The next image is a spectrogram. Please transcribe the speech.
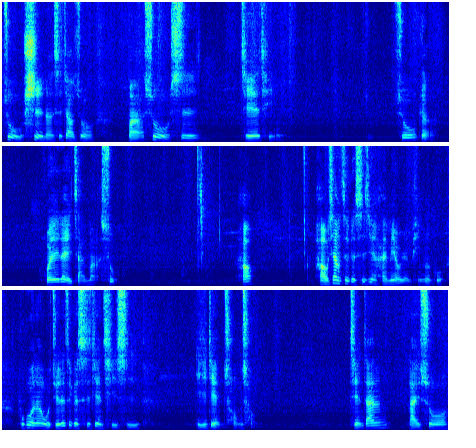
注释呢，是叫做“马谡失街亭”。诸葛挥泪斩马谡，好，好像这个事件还没有人评论过。不过呢，我觉得这个事件其实疑点重重。简单来说，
